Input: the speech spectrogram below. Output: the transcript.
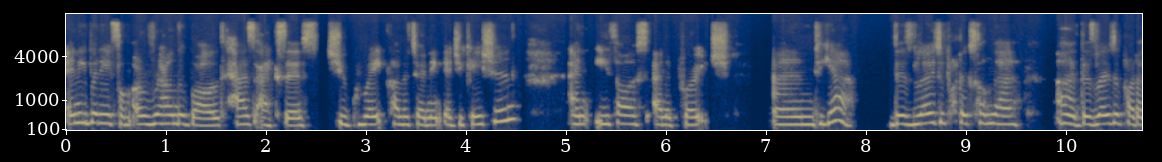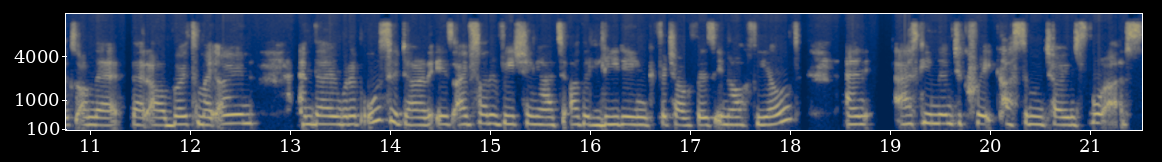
anybody from around the world has access to great color toning education and ethos and approach. And yeah, there's loads of products on there. Uh, there's loads of products on there that are both my own. And then what I've also done is I've started reaching out to other leading photographers in our field and asking them to create custom tones for us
